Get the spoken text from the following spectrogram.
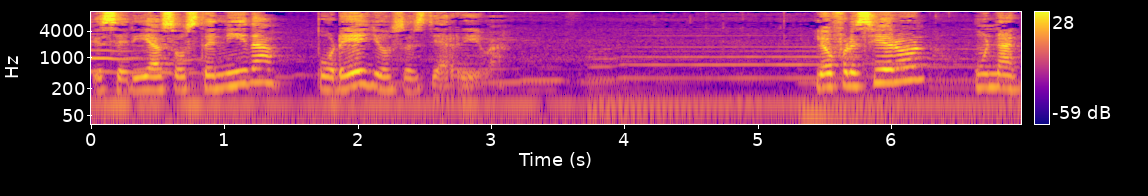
que sería sostenida por ellos desde arriba. Le ofrecieron una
